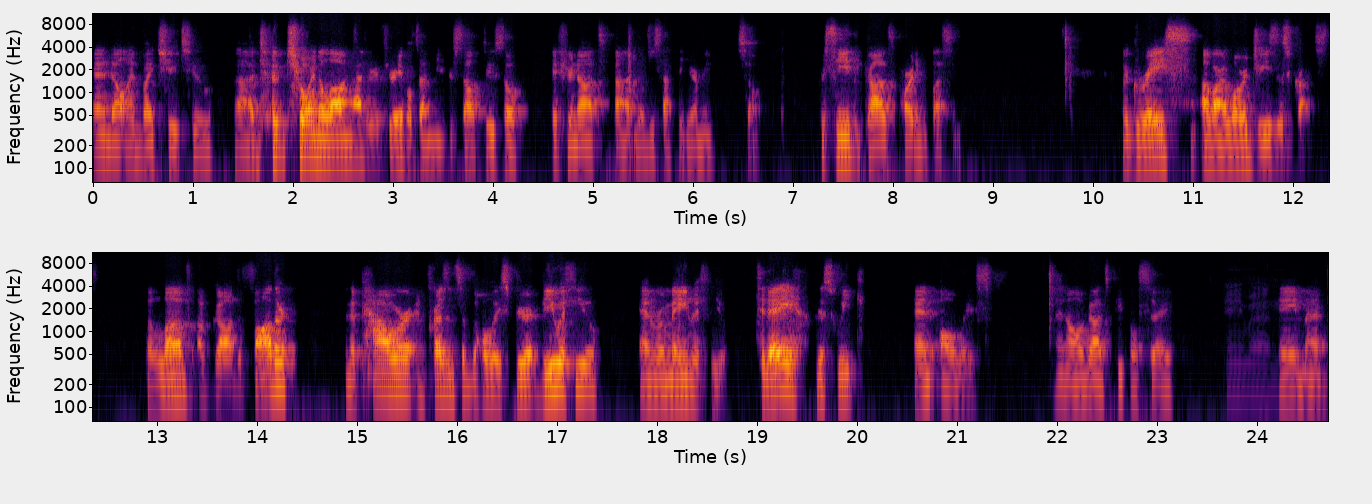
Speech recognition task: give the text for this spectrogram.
and I'll invite you to uh, to join along. Either if you're able to unmute yourself, do so, If you're not, uh, you'll just have to hear me. So receive God's parting blessing. The grace of our Lord Jesus Christ, the love of God the Father, and the power and presence of the Holy Spirit be with you and remain with you today, this week, and always. And all God's people say, Amen. Amen.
